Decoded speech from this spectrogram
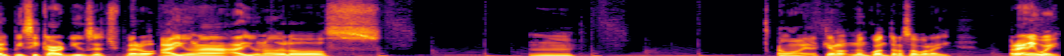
El PC Card Usage, pero hay una. Hay uno de los. Mm, vamos a ver, es que no, encuentro eso por ahí. Pero anyway,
